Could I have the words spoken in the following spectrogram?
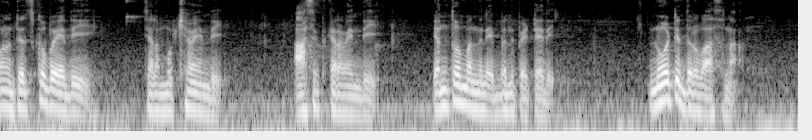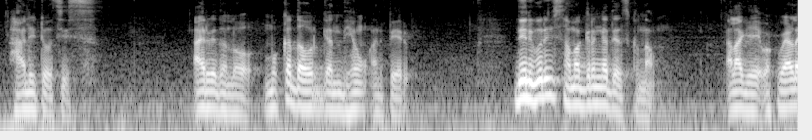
మనం తెలుసుకోబోయేది చాలా ముఖ్యమైనది ఆసక్తికరమైనది ఎంతోమందిని ఇబ్బంది పెట్టేది నోటి దుర్వాసన హాలిటోసిస్ ఆయుర్వేదంలో ముఖ దౌర్గంధ్యం అని పేరు. దీని గురించి సమగ్రంగా తెలుసుకుందాం. అలాగే ఒకవేళ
